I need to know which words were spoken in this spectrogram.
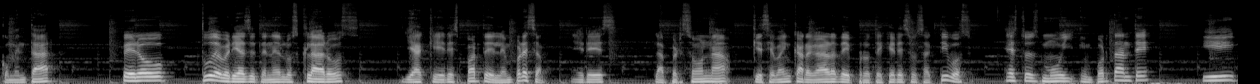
comentar. Pero tú deberías de tenerlos claros ya que eres parte de la empresa. Eres la persona que se va a encargar de proteger esos activos. Esto es muy importante y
